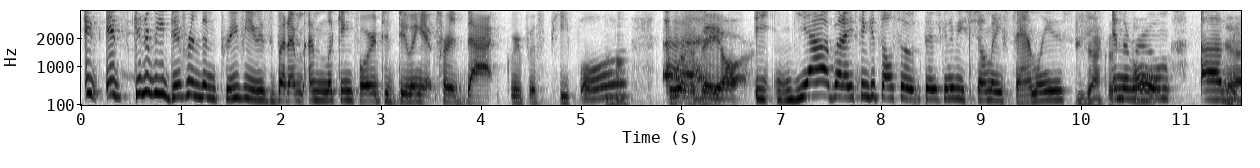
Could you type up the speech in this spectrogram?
It, it's gonna be different than previews, but I'm, I'm looking forward to doing it for that group of people. Whoever Uh, they are. Yeah, but I think it's also there's going to be so many families Exactly. in the Oh. room of the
